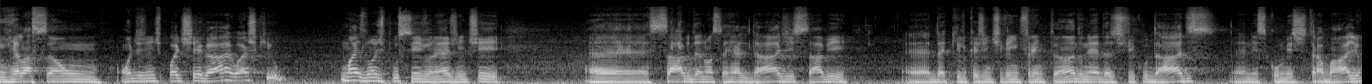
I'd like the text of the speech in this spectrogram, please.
em relação onde a gente pode chegar, eu acho que o mais longe possível, né? A gente é, sabe da nossa realidade, sabe é, daquilo que a gente vem enfrentando, né? Das dificuldades é, nesse começo de trabalho.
